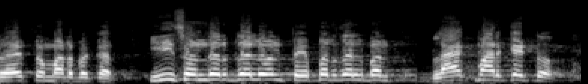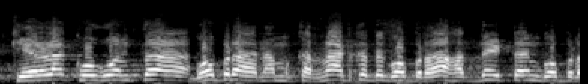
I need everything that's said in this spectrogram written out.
ಪ್ರಯತ್ನ ಮಾಡ್ಬೇಕಾತ್. ಈ ಸಂದರ್ಭದಲ್ಲಿ ಒಂದು ಪೇಪರ್ದಲ್ಲಿ ಬಂತು. ಬ್ಲಾಕ್ ಮಾರ್ಕೆಟ್ ಕೇರಳಕ್ಕೆ ಹೋಗುವಂತ ಗೊಬ್ಬರ, ನಮ್ಮ ಕರ್ನಾಟಕದ ಗೊಬ್ಬರ, ಹದಿನೈದು ಟನ್ ಗೊಬ್ಬರ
